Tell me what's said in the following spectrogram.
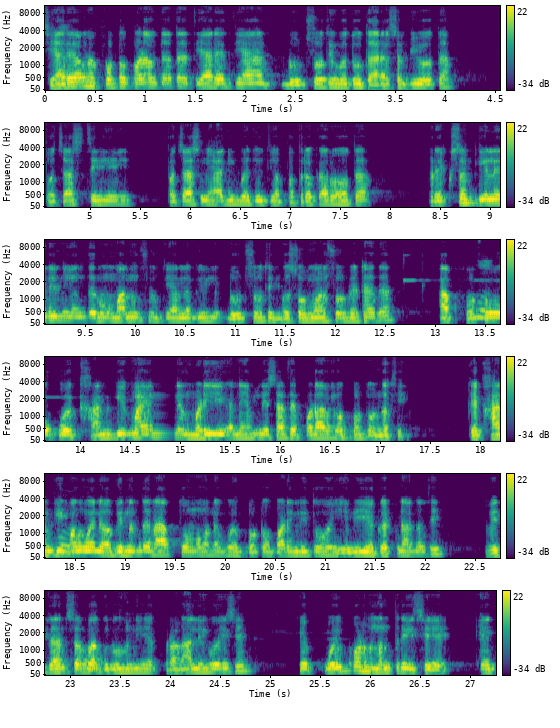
જ્યારે અમે ફોટો પડાવતા હતા, ત્યારે ત્યાં દોઢસો થી વધુ ધારાસભ્યો હતા પચાસથી પચાસની આજુબાજુ ત્યાં પત્રકારો હતા. પ્રેક્ષક ગેલેરીની અંદર હું માનું છું ત્યાં લગી દોઢસો થી બસો માણસો બેઠા હતા. આ ફોટો કોઈ ખાનગીમાં એમને મળી અને એમની સાથે પડાવેલો ફોટો નથી. કે ખાનગીમાં હું એને અભિનંદન આપતો હું અને કોઈ ફોટો પાડી લીધો હોય એવી એ ઘટના નથી. વિધાનસભા ગૃહની એક પ્રણાલી હોય છે કે કોઈ પણ મંત્રી છે એક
